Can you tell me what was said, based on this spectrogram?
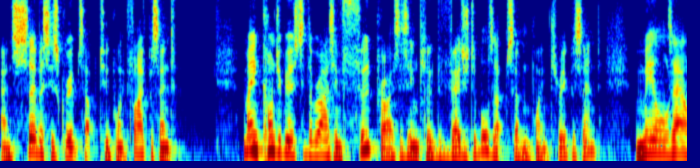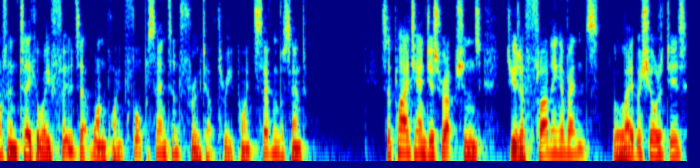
and services groups, up 2.5%. Main contributors to the rise in food prices include vegetables up 7.3%, meals out and takeaway foods up 1.4%, and fruit up 3.7%. Supply chain disruptions due to flooding events, labour shortages,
